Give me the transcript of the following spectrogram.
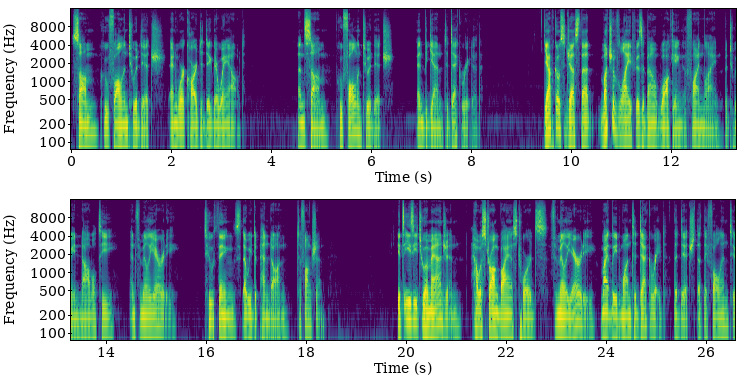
some who fall into a ditch and work hard to dig their way out, and some who fall into a ditch and begin to decorate it. Yapko suggests that much of life is about walking a fine line between novelty and familiarity, two things that we depend on to function. It's easy to imagine how a strong bias towards familiarity might lead one to decorate the ditch that they fall into,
